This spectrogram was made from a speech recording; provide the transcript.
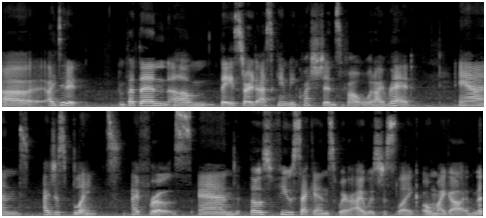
Uh, I did it. But then um, they started asking me questions about what I read. And I just blinked. I froze. And those few seconds where I was just like, oh my God,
